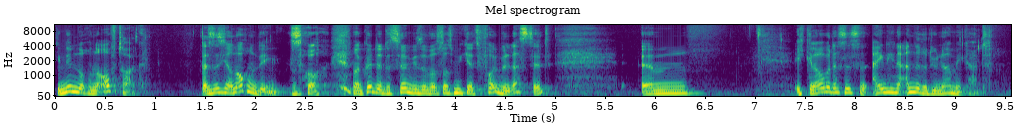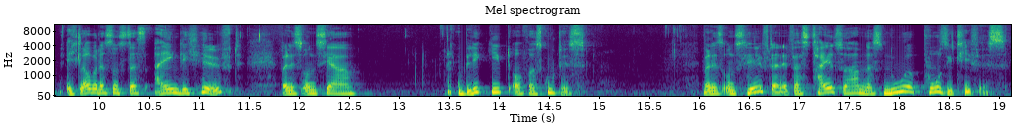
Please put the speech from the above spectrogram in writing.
ich nehme noch einen Auftrag. Das ist ja noch ein Ding. So, man könnte das hören wie sowas, was mich jetzt voll belastet. Ähm, ich glaube, dass es eigentlich eine andere Dynamik hat. Ich glaube, dass uns das eigentlich hilft, weil es uns ja einen Blick gibt auf was Gutes. Weil es uns hilft, an etwas teilzuhaben, das nur positiv ist.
